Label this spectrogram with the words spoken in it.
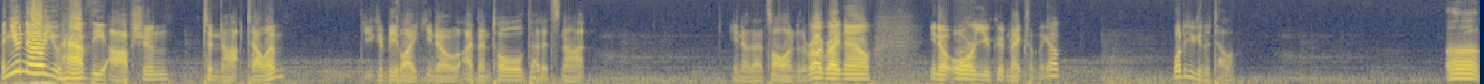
And you know you have the option to not tell him. You could be like you know I've been told that it's not. You know that's all under the rug right now you know, or you could make something up. What are you going to tell him? Uh,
